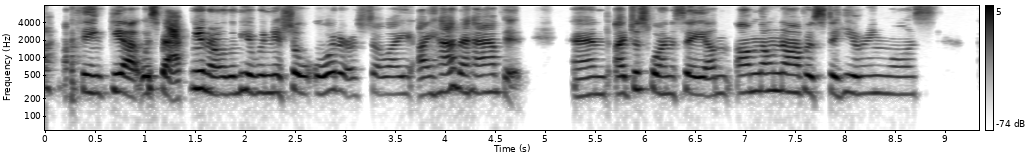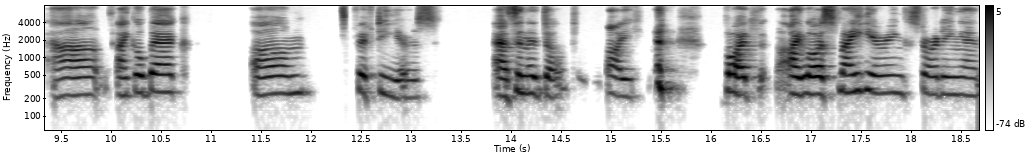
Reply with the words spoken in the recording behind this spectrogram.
I think, yeah, it was back, you know, the initial order, so I, I had to have it. And I just want to say I'm, I'm no novice to hearing loss. Uh, I go back um, 50 years as an adult. I but I lost my hearing starting at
